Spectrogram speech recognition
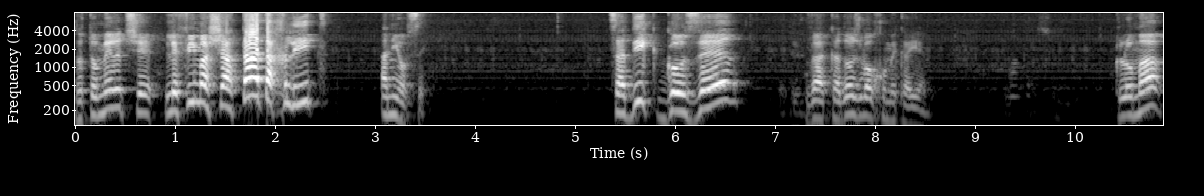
זאת אומרת שלפי מה שאתה תחליט, אני עושה. צדיק גוזר והקדוש ברוך הוא מקיים. כלומר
